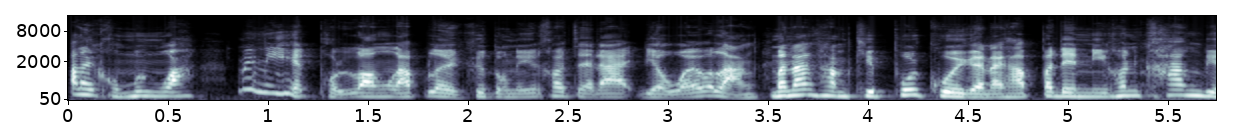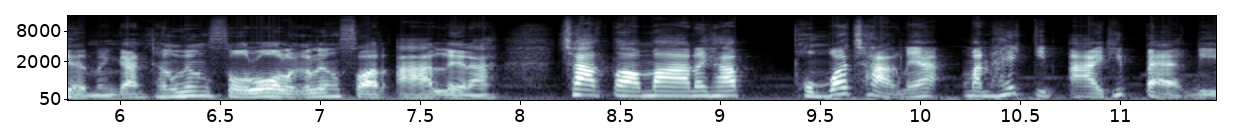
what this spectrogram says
อะไรของมึงวะ ไม่มีเหตุผลรองรับเลย คือตรงนี้เข้าใจได้เดี๋ยวไว้วันหลังมานั่งทำคลิปพูดคุยกันนะครับประเด็นนี้ค่อนข้างเดือดเหมือนกันทั้งเรื่องโซโล่แล้วก็เรื่องซอสอาร์ตเลยนะฉากต่อมานะครับ ผมว่าฉากเนี้ยมันให้กลิ่นอายที่แปลกดี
